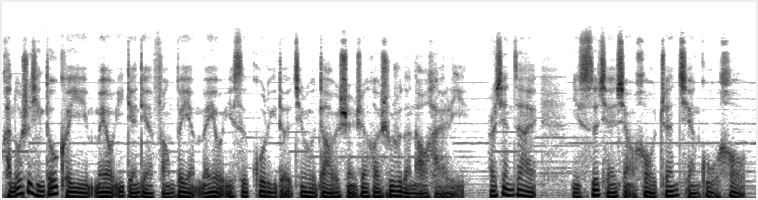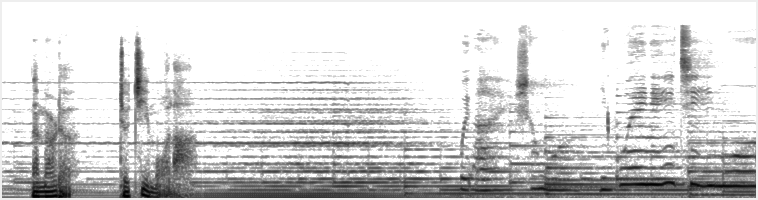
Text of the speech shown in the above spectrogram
很多事情都可以没有一点点防备，也没有一丝顾虑的进入到婶婶和叔叔的脑海里。而现在。你思前想后，瞻前顾后，慢慢的就寂寞了。会爱上我，因为你寂寞。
